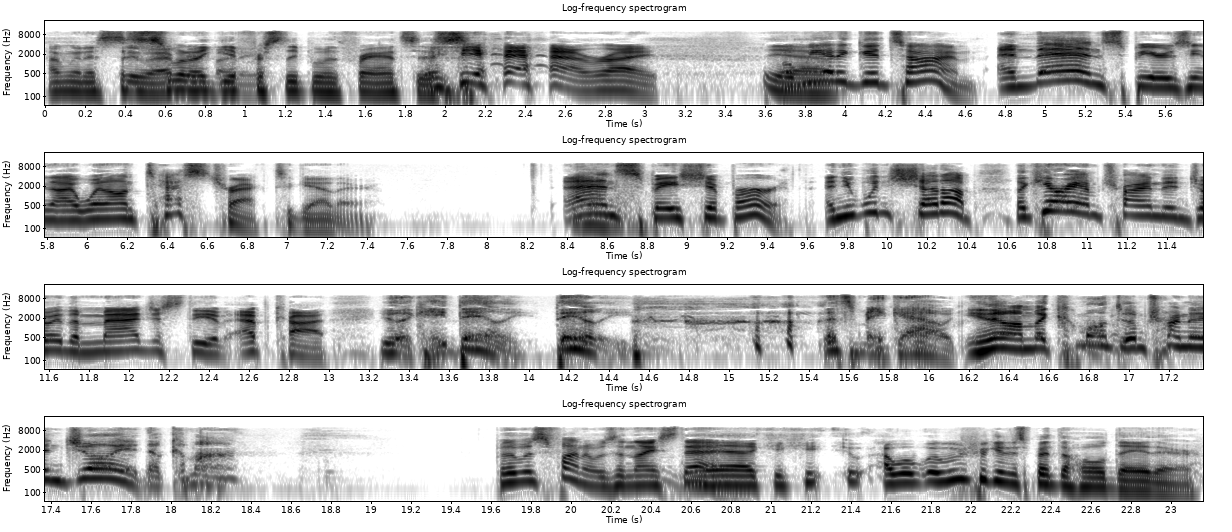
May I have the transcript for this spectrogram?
I'm gonna sue. This is what I get for sleeping with Francis. yeah, right. But we had a good time, and then Spearsy and I went on test track together. And Spaceship Earth. And you wouldn't shut up. Like, here I am trying to enjoy the majesty of Epcot. You're like, hey, Daly, Daly, let's make out. You know, I'm like, come on, dude, I'm trying to enjoy it. No, come on. But it was fun. It was a nice day. Yeah, c- c- I w- I wish we could have spent the whole day there.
